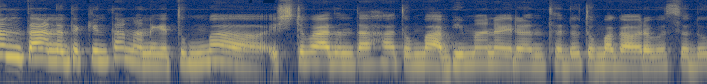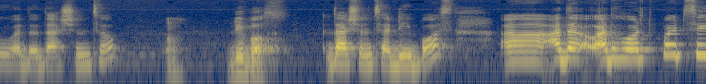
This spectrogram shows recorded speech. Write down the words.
ಅಂತ ಅನ್ನೋದಕ್ಕಿಂತ ನನಗೆ ತುಂಬ ಇಷ್ಟವಾದಂತಹ ತುಂಬ ಅಭಿಮಾನ ಇರೋವಂಥದ್ದು ತುಂಬ ಗೌರವಿಸೋದು ಅದು Darshan sir D boss Darshan sir D boss ಅದು ಅದು ಹೊರತುಪಡಿಸಿ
